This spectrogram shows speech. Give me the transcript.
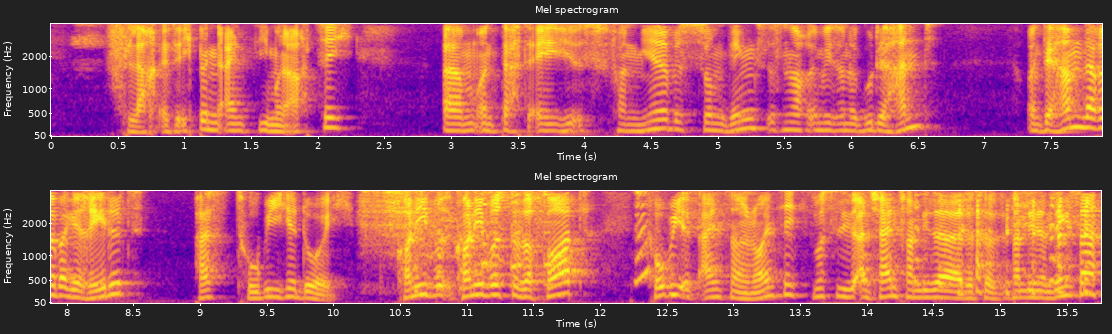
flach? Also ich bin 1,87 ähm, und dachte, ey, hier ist von mir bis zum Dings ist noch irgendwie so eine gute Hand. Und wir haben darüber geredet, passt Tobi hier durch. Conny, Conny wusste sofort, Tobi ist 1,99. Das wusste sie anscheinend von, dieser, das, von diesem Dings da.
